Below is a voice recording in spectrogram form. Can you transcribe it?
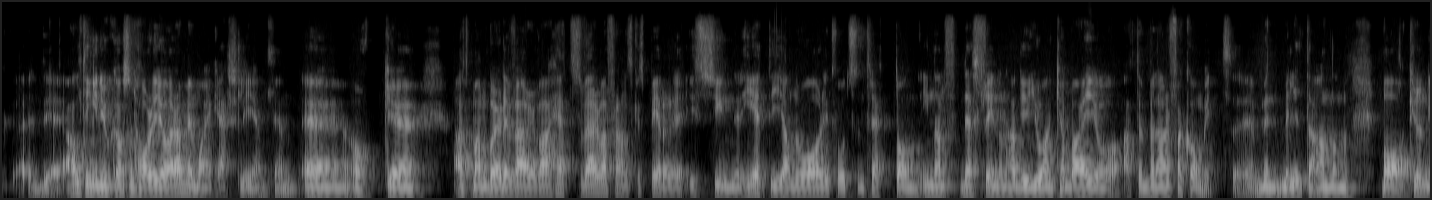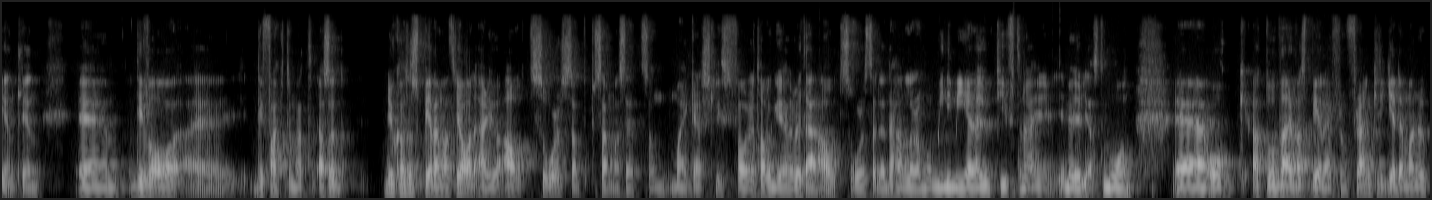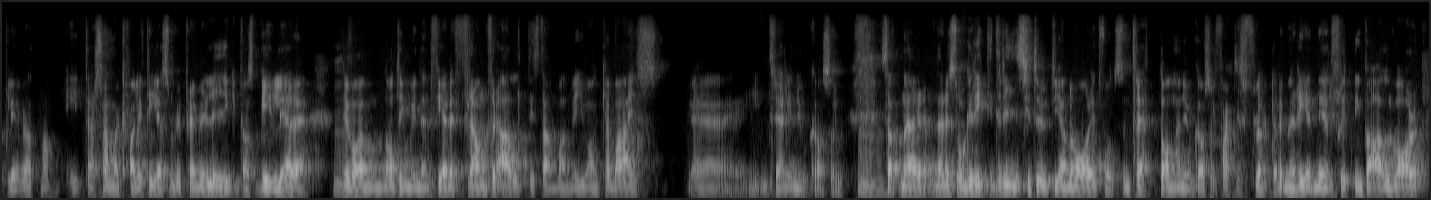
allting i Newcastle har att göra med Mike Ashley egentligen. Eh, och eh, att man började värva, hetsvärva franska spelare i synnerhet i januari 2013. Innan, dessförinnan hade ju Johan Cabay och Atten Benarfa kommit, eh, men med lite annan bakgrund egentligen. Eh, det var eh, det faktum att... Alltså, Newcastles spelarmaterial är ju outsourcat på samma sätt som Mike Ashleys företag i övrigt är outsourcade. Det handlar om att minimera utgifterna i, i möjligaste mån. Eh, och att då värva spelare från Frankrike där man upplever att man hittar samma kvalitet som i Premier League fast billigare. Mm. Det var någonting man identifierade framför allt i samband med Johan Cabays eh, inträde i Newcastle. Mm. Så att när, när det såg riktigt risigt ut i januari 2013 när Newcastle faktiskt flörtade med nedflyttning på allvar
